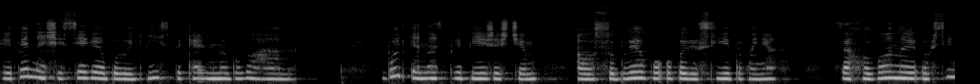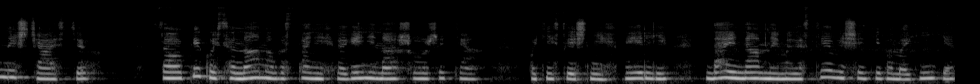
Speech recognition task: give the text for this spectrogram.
кріпи наші сили у боротьбі з пекельними ворогами. Будь для нас прибіжищем, а особливо у переслідуваннях, захороною у всіх нещастях. Заопікуйся нами в останній хвилині нашого життя, у тій страшній хвилі, дай нам наймилостивіше Діва Марія,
